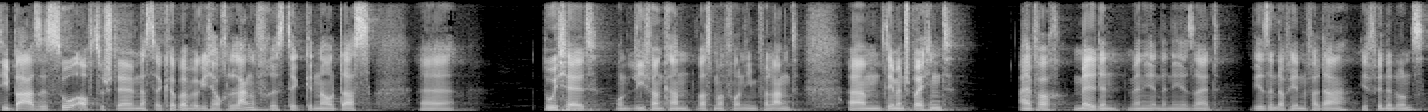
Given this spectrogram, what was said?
die Basis so aufzustellen, dass der Körper wirklich auch langfristig genau das äh, durchhält und liefern kann, was man von ihm verlangt. Ähm, dementsprechend einfach melden, wenn ihr in der Nähe seid. Wir sind auf jeden Fall da, ihr findet uns.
